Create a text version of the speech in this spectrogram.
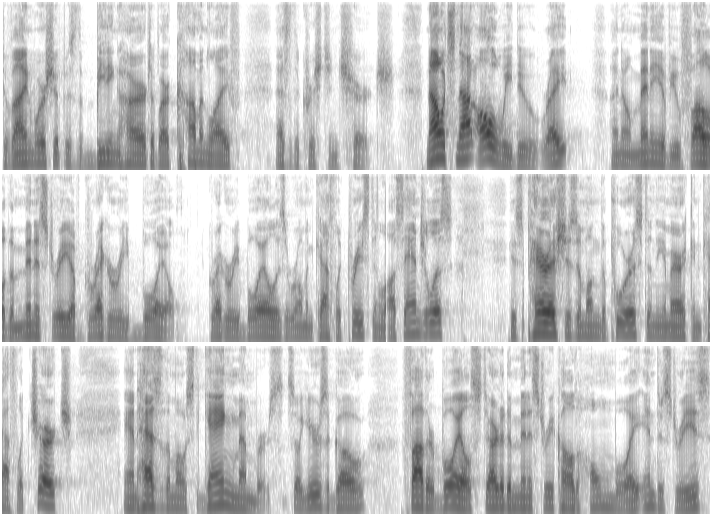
Divine worship is the beating heart of our common life as the Christian church. Now, it's not all we do, right? I know many of you follow the ministry of Gregory Boyle. Gregory Boyle is a Roman Catholic priest in Los Angeles. His parish is among the poorest in the American Catholic Church and has the most gang members. So, years ago, Father Boyle started a ministry called Homeboy Industries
